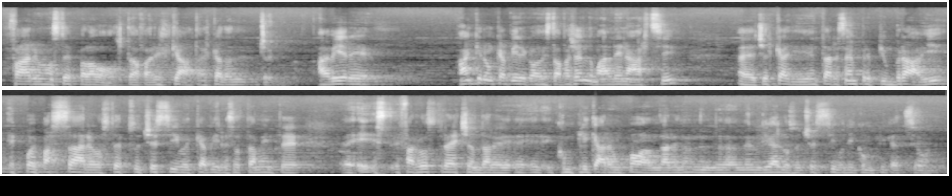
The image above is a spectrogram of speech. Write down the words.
fare uno step alla volta, fare il kata, il kata cioè, avere, anche non capire cosa sta facendo, ma allenarsi, eh, cercare di diventare sempre più bravi e poi passare allo step successivo e capire esattamente e fare lo stretch e andare e complicare un po', andare nel, nel livello successivo di complicazione.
